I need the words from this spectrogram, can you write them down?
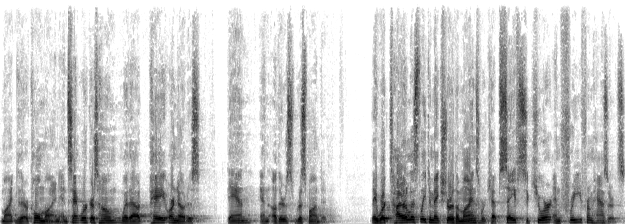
mine, their coal mine, and sent workers home without pay or notice, Dan and others responded. They worked tirelessly to make sure the mines were kept safe, secure, and free from hazards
